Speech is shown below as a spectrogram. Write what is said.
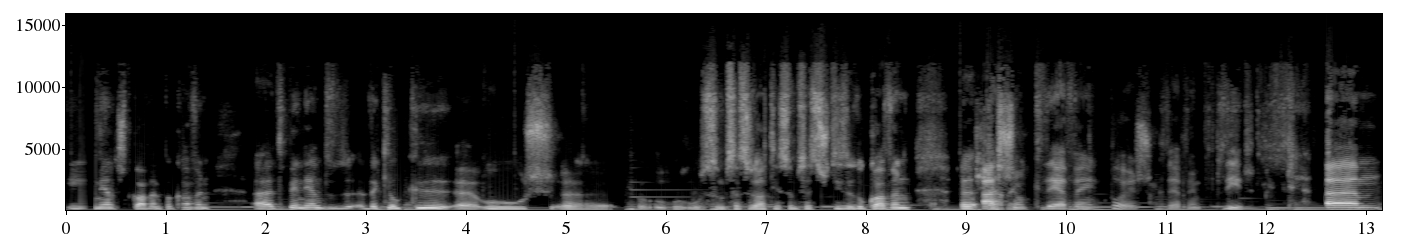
e elementos de Coven para Coven, uh, dependendo de, daquilo que uh, os, uh, o, sumo sacerdote e a sumo sacerdotisa do Coven acham que devem, pois, que devem pedir. Um,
